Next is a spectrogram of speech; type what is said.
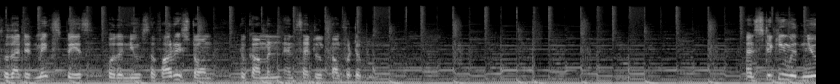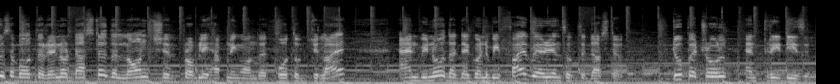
so that it makes space for the new Safari Storm to come in and settle comfortably. And sticking with news about the Renault Duster, the launch is probably happening on the 4th of July. And we know that there are going to be five variants of the Duster, two petrol and three diesel.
